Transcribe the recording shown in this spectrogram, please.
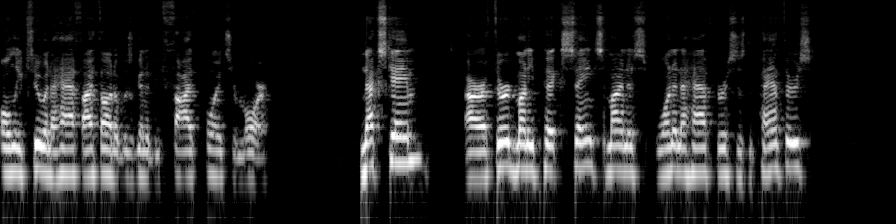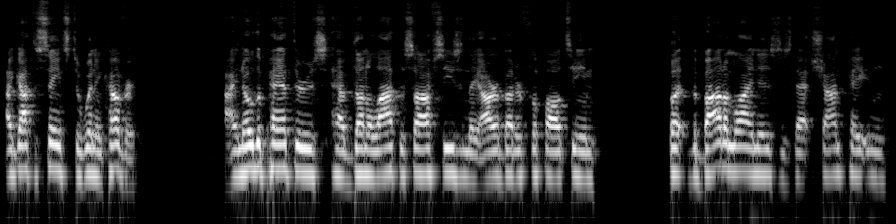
Only two and a half. I thought it was going to be five points or more. Next game, our third money pick Saints minus one and a half versus the Panthers. I got the Saints to win and cover. I know the Panthers have done a lot this offseason. They are a better football team. But the bottom line is, is that Sean Payton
